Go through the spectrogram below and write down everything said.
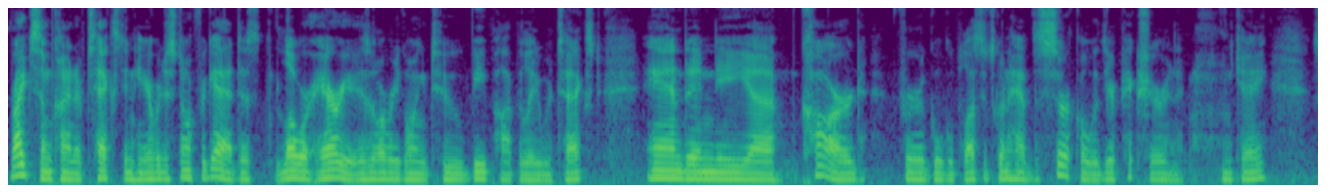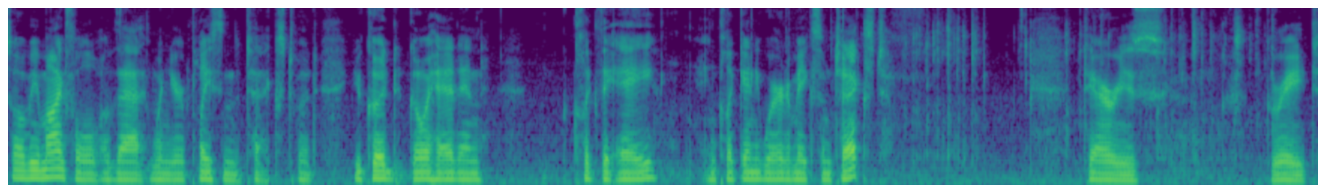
write some kind of text in here, but just don't forget this lower area is already going to be populated with text. And in the uh, card for Google Plus, it's going to have the circle with your picture in it. Okay, so be mindful of that when you're placing the text. But you could go ahead and click the A and click anywhere to make some text. Terry's great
